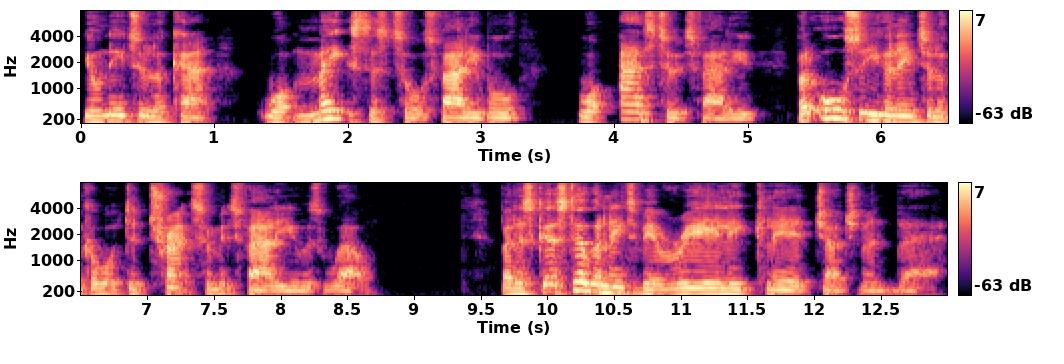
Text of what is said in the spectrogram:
you'll need to look at what makes the source valuable, what adds to its value, but also you're going to need to look at what detracts from its value as well. But there's still going to need to be a really clear judgment there.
